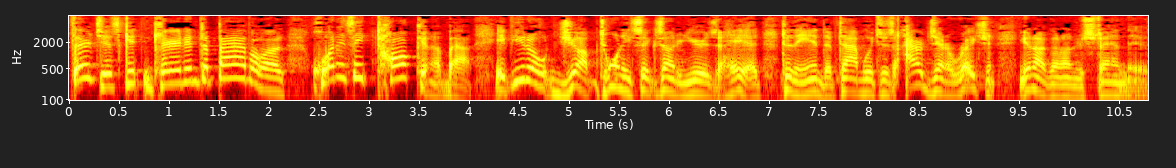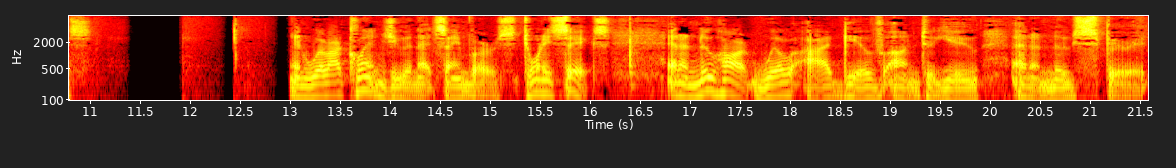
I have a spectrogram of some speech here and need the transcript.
They're just getting carried into Babylon. What is he talking about? If you don't jump 2,600 years ahead to the end of time, which is our generation, you're not going to understand this. And will I cleanse you in that same verse? 26. And a new heart will I give unto you, and a new spirit.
